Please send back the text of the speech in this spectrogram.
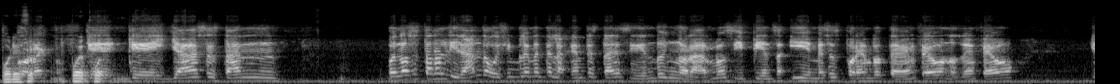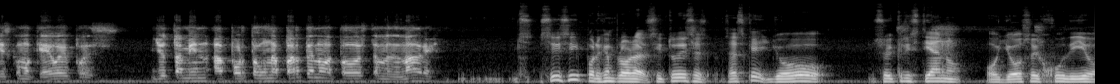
Por eso, que, que, ya se están, pues no se están olvidando, güey. Simplemente la gente está decidiendo ignorarlos y piensa, y en veces, por ejemplo, te ven feo, nos ven feo y es como que, güey, pues yo también aporto una parte, ¿no? A todo este desmadre. Sí, sí, por ejemplo, ahora, si tú dices, ¿sabes qué? Yo soy cristiano o yo soy judío,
